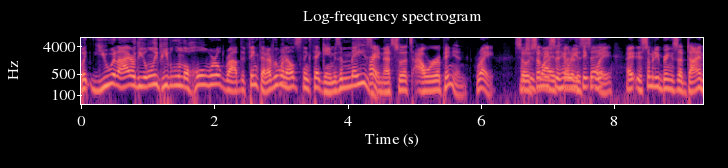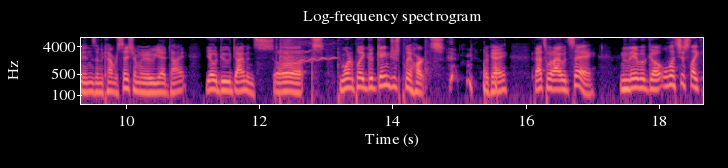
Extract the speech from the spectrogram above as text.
But you and I are the only people in the whole world, Rob, that think that. Everyone else thinks that game is amazing. Right, and that's so that's our opinion. Right. So Which if somebody says, "Hey, what do you think?" say- Wait, if somebody brings up diamonds in a conversation, I'm gonna go, "Yeah, di- yo, dude, diamonds sucks. you want to play a good game? Just play hearts." Okay, that's what I would say, and they would go, "Well, that's just like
